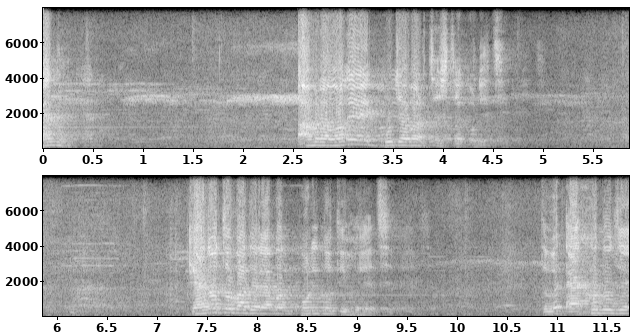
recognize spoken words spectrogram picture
কেন? আমরা অনেক বোঝাবার চেষ্টা করেছি। কেন তোমাদের এমন পরিণতি হয়েছে? তবে এখনও যে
